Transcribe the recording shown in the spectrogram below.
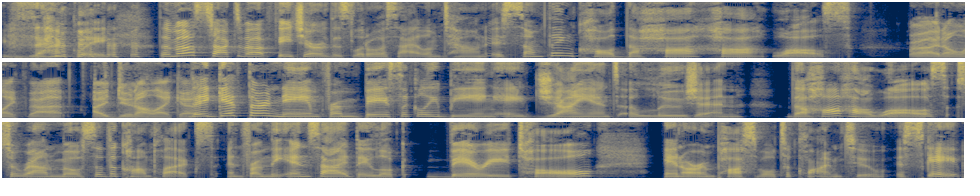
Exactly. the most talked about feature of this little asylum town is something called the Ha Ha Walls. Uh, I don't like that. I do not like it. They get their name from basically being a giant illusion. The Ha Ha walls surround most of the complex, and from the inside, they look very tall and are impossible to climb to escape.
